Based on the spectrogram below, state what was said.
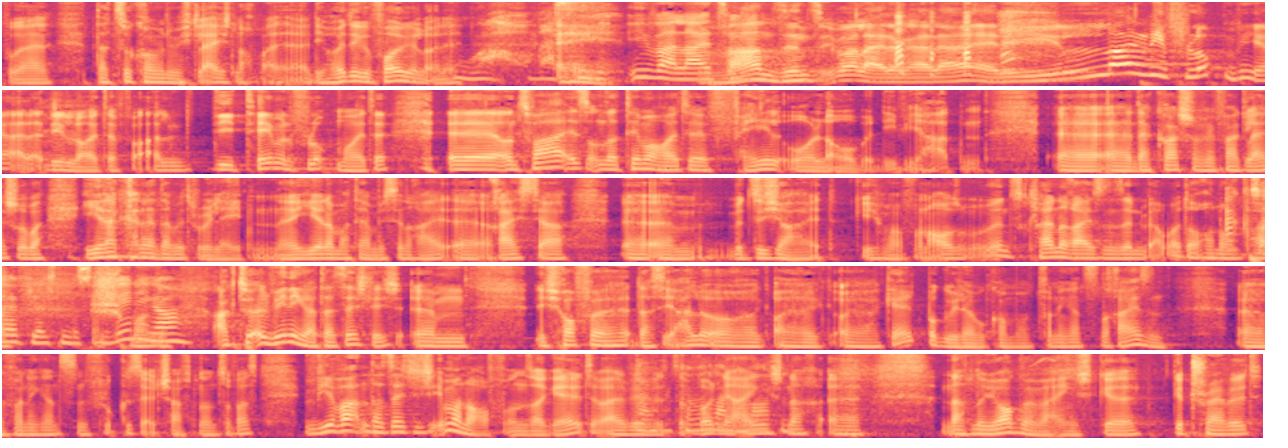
dazu kommen wir nämlich gleich noch, weil äh, die heutige Folge, Leute, Wow, was Ey, eine Überleitung. Wahnsinnsüberleitung, Alter. Ey, die Leute, die fluppen hier, Alter. Die Leute vor allem, die Themen fluppen heute. Äh, und zwar ist unser Thema heute Fail-Urlaube, die wir hatten. Äh, äh, da quatschen wir auf jeden Fall gleich drüber. Jeder kann ja damit relaten. Ne? Jeder macht ja ein bisschen, rei äh, reist ja äh, ähm, mit Sicherheit, gehe ich mal von aus. Wenn es kleine Reisen sind, wir haben heute auch noch ein paar. Aktuell vielleicht ein bisschen Schmange. weniger. Aktuell weniger, tatsächlich. Ähm, ich hoffe, dass ihr alle eure, eure, euer Geldbock wiederbekommen habt von den ganzen Reisen, von den ganzen Fluggesellschaften und sowas. Wir warten tatsächlich immer noch auf unser Geld, weil wir Ja, da können wir wollten ja eigentlich nach, äh, nach New York, wenn wir eigentlich ge, getravelt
